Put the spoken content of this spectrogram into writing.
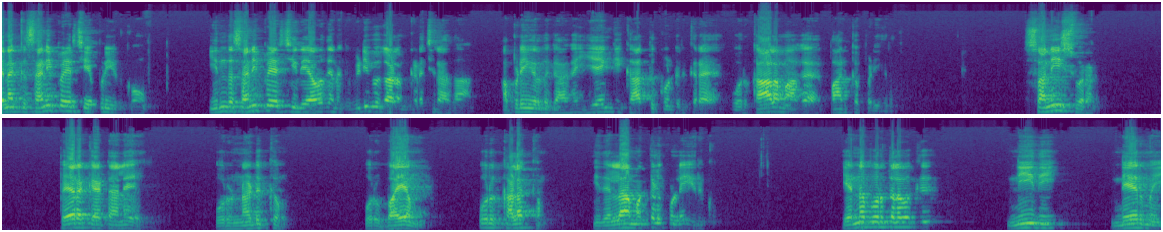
எனக்கு சனி பயிற்சி எப்படி இருக்கும்? இந்த சனி பயிற்சியிலேயாவது எனக்கு விடிவு காலம் கிடைச்சிராதா? அப்படிங்கிறதுக்காக ஏங்கி காத்து கொண்டிருக்கிற ஒரு காலமாக பார்க்கப்படுகிறது. சனீஸ்வரன். பேரை கேட்டாலே ஒரு நடுக்கம் ஒரு பயம் ஒரு கலக்கம் இது எல்லா மக்களுக்குள்ளே இருக்கும். என்னை பொறுத்தளவுக்கு? நீதி நேர்மை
